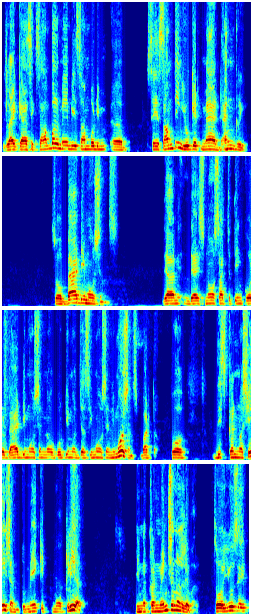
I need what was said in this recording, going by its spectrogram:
Like as example maybe somebody uh, say something you get mad angry so bad emotions. There, there is no such thing called bad emotion, no good emotion, just emotion, emotions. But for this conversation to make it more clear in a conventional level. So you say,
